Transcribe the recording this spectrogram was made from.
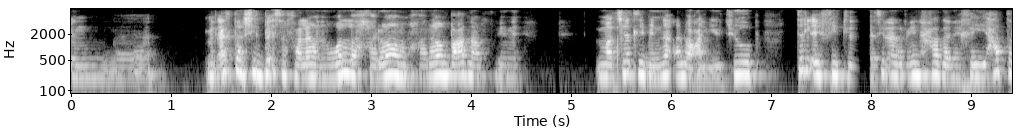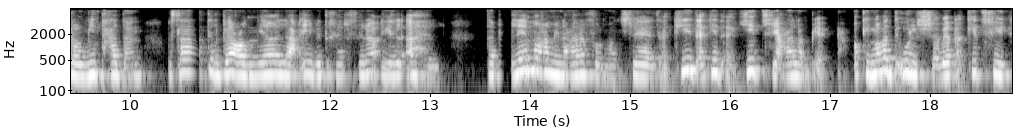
من من أكثر شيء بأسف عليه إنه والله حرام حرام. بعدنا يعني الماتشات اللي بينقلوا على اليوتيوب تلقي في 30 40 حدا يا خيي حتى لو 100 حدا بس لا تربعهم يا لعيبة غير فرق يا الأهل. طب ليه ما عم ينعرفوا الماتشات؟ أكيد أكيد أكيد في عالم بي... okay ما بدي أقول الشباب أكيد في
